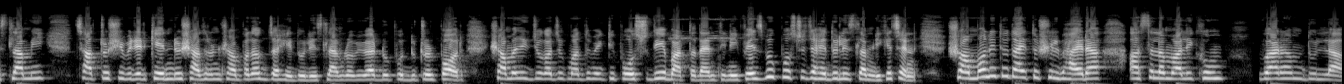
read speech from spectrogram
ইসলামী ছাত্র শিবিরের কেন্দ্রীয় সাধারণ সম্পাদক জাহিদুল ইসলাম। রবিবার দুপুর দুটোর পর সামাজিক যোগাযোগ মাধ্যমে একটি পোস্ট দিয়ে বার্তা দেন তিনি। ফেসবুক পোস্টে জাহিদুল ইসলাম লিখেছেন, সম্মানিত দায়িত্বশীল ভাইরা আসসালামু আলাইকুম। ওয়ারহামদুল্লাহ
